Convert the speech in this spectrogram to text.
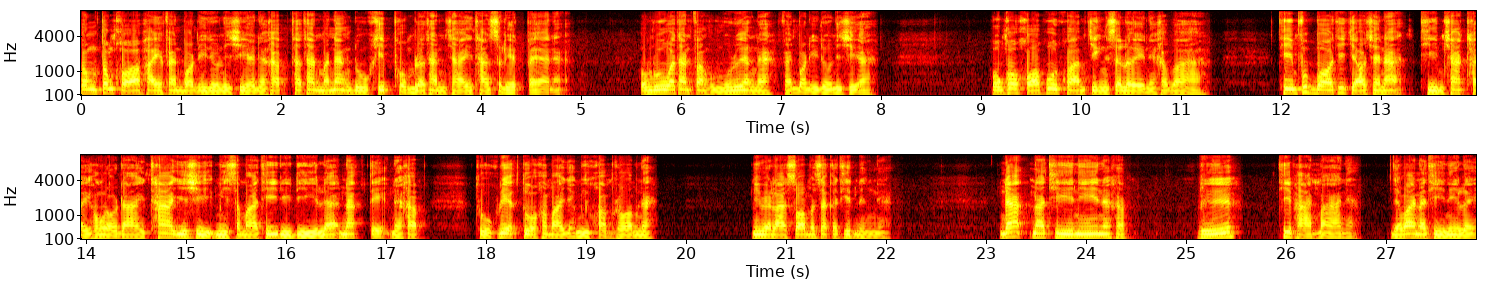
ต้องต้องขออภัยแฟนบอลอินโดนีเซียนะครับ ถ้าท่านมานั่งดูคลิปผมแล้วท่านใช้ทานสเลตแปลเนี่ยผมรู้ว่าท่านฟังผมรู้เรื่องนะแฟนบอลอินโดนีเซีย ผมก็ขอพูดความจริงซะเลยนะครับว่า ทีมฟุตบอลที่จะเอาชนะทีมชาติไทยของเราได้ ถ้าอิชิมีสมาธิดีๆ และนักเตะนะครับ ถูกเรียกตัวเข้ามาอย่างมีความพร้อมนะ มีเวลาซ้อมมาสักอาทิตย์หนึ่งเนี่ยณนาทีนี้นะครับ หรือที่ผ่านมาเนี่ยอย่าว่านาทีนี้เลย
